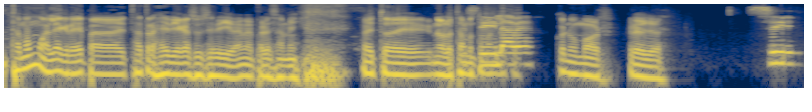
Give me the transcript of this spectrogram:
estamos muy alegres eh, para esta tragedia que ha sucedido, eh, me parece a mí. Esto es- nos lo estamos tomando con humor, creo yo. sí,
